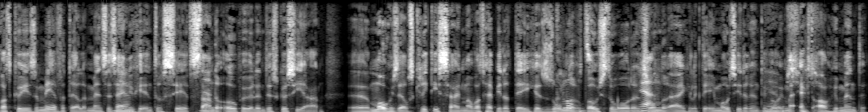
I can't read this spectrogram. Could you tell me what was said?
wat kun je ze meer vertellen? Mensen zijn Ja. nu geïnteresseerd, staan Ja. er open, willen een discussie aan. Eh, mogen zelfs kritisch zijn, maar wat heb je er tegen zonder Klopt. boos te worden en Ja. zonder eigenlijk de emotie erin te gooien, maar echt argumenten.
